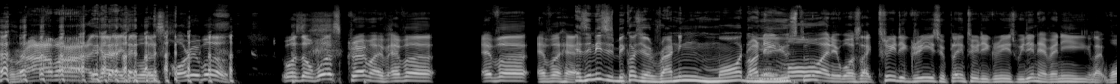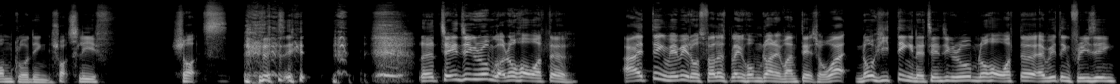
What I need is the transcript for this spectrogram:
Rama, guys, it was horrible. It was the worst cramp I've ever, ever, ever had. Isn't this is because you're running more than running you're used more and it was like three degrees. We're playing three degrees. We didn't have any like warm clothing, short sleeve, shorts. That's it. the changing room got no hot water. I think maybe those fellas playing home ground advantage or what. No heating in the changing room, no hot water, everything freezing.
